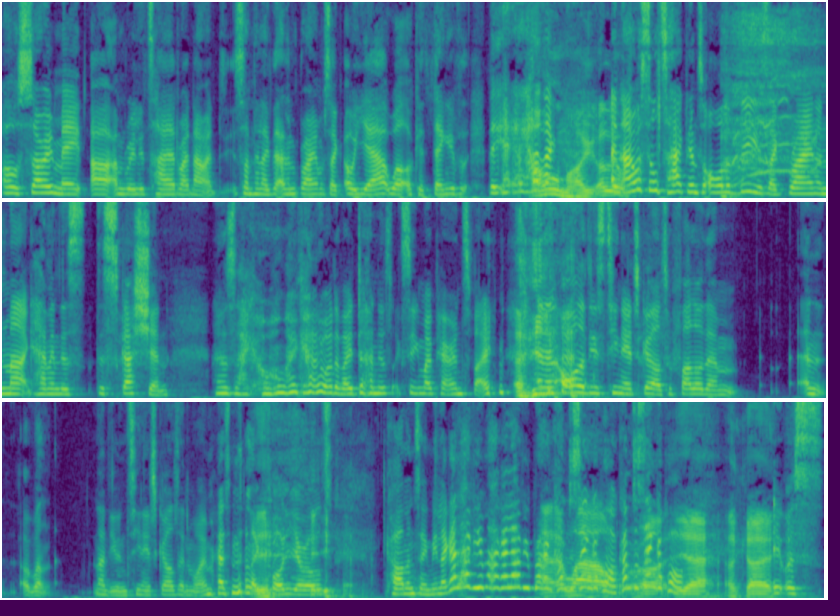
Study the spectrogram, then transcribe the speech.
oh, sorry, mate, uh, I'm really tired right now. and Something like that. And then Brian was like, oh, yeah, well, okay, thank you for They had Oh like, my- a And I was still tagged into all of these, like Brian and Mark having this discussion. And I was like, oh my God, what have I done? It's like seeing my parents fight. and then all of these teenage girls who follow them, and uh, well, not even teenage girls anymore. I imagine they're like 40 year olds commenting, being like, I love you, Mark, I love you, Brian, come to Wow. Singapore, come to Right, Singapore. Yeah. Okay. It was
